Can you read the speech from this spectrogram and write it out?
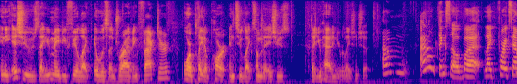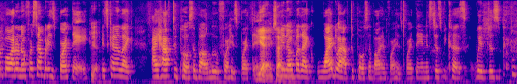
any issues that you maybe feel like it was a driving factor or played a part into like some of the issues that you had in your relationship? Um, I don't think so. But like, for example, I don't know for somebody's birthday. Yeah. It's kind of like I have to post about Lou for his birthday. Yeah, exactly. You know, but like, why do I have to post about him for his birthday? And it's just because we've just,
